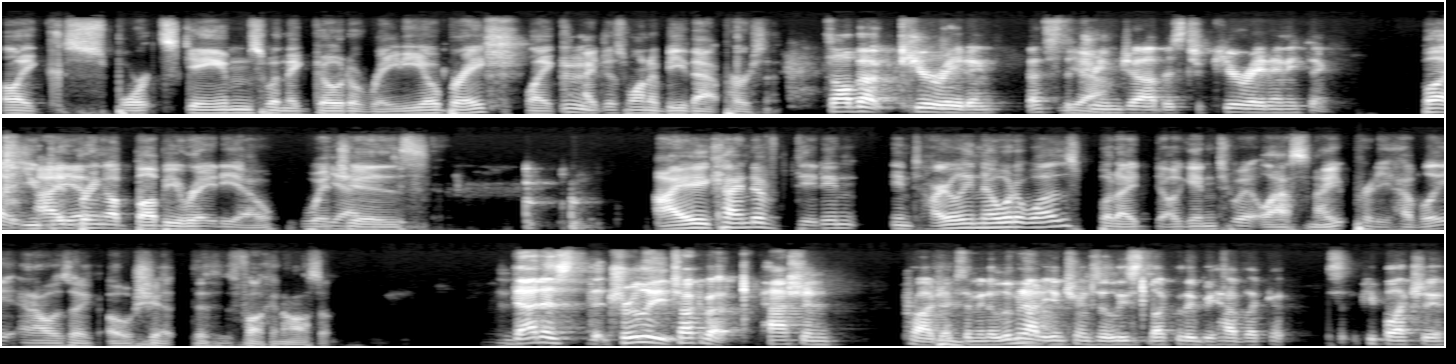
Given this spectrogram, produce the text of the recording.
like sports games when they go to radio break. Like, Mm. I just want to be that person. it's all about curating that's the Yeah. dream job is to curate anything But you did uh, bring up Bubby Radio, which Yeah, is I kind of didn't entirely know what it was, but I dug into it last night pretty heavily, and I was like, "Oh shit, this is fucking awesome." that is the, truly talk about passion projects. I mean illuminati interns at least luckily we have like a people actually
